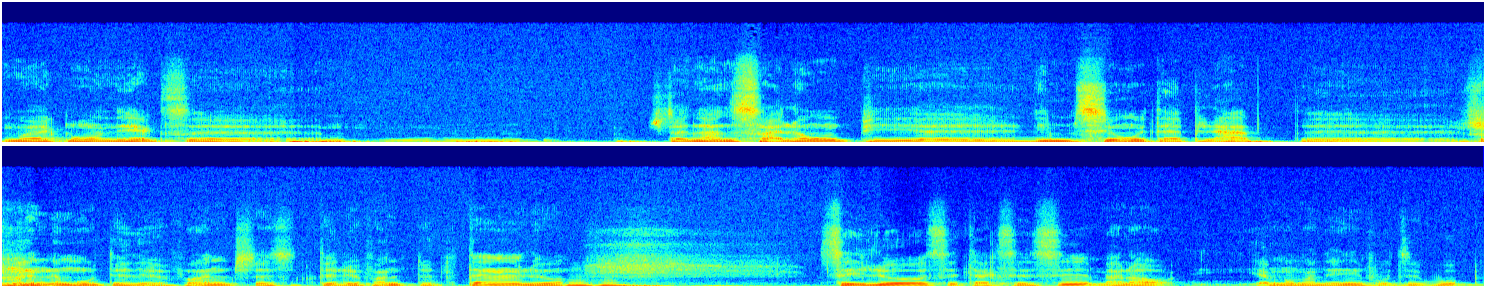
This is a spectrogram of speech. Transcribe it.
moi, avec mon ex, euh, j'étais dans le salon, puis euh, l'émission était plate. je prenais mon téléphone, j'étais sur le téléphone tout le temps, là. Mhm. C'est là, c'est accessible. Alors, à un moment donné, il faut dire, oups,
